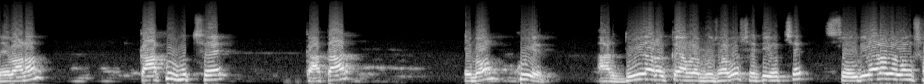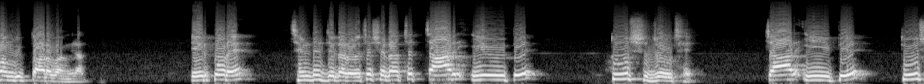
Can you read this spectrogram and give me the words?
লেবানন কাকু হচ্ছে কাতার এবং কুয়েত। আর দুই আরবকে আমরা বোঝাবো, সেটি হচ্ছে সৌদি আরব এবং সংযুক্ত আরব আমিরাত। এরপরে সেন্টেন্স যেটা রয়েছে, সেটা হচ্ছে, চার ইউতে তুষ জ্বলছে। চার ইতে তুষ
